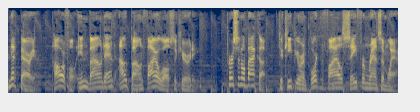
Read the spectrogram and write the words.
Net Barrier, powerful inbound and outbound firewall security, Personal Backup to keep your important files safe from ransomware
